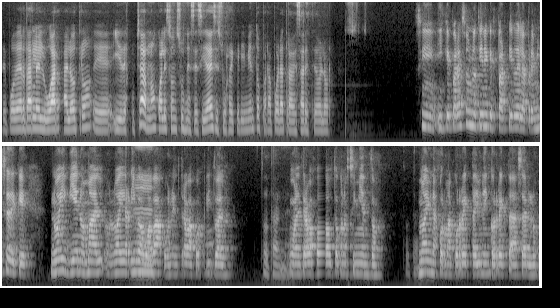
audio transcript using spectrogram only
de poder darle lugar al otro eh, y de escuchar ¿no? cuáles son sus necesidades y sus requerimientos para poder atravesar este dolor. Sí, y que para eso uno tiene que partir de la premisa de que no hay bien o mal, o no hay arriba o mm. abajo en el trabajo espiritual. Totalmente. O en el trabajo de autoconocimiento. No hay una forma correcta y una incorrecta de hacerlo.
